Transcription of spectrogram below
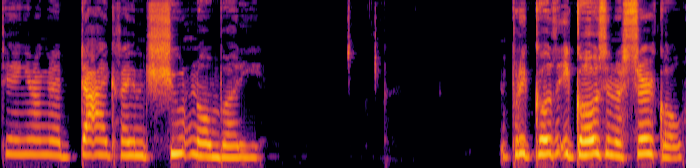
Dang it, I'm gonna die because I didn't shoot nobody. But it goes it goes in a circle.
